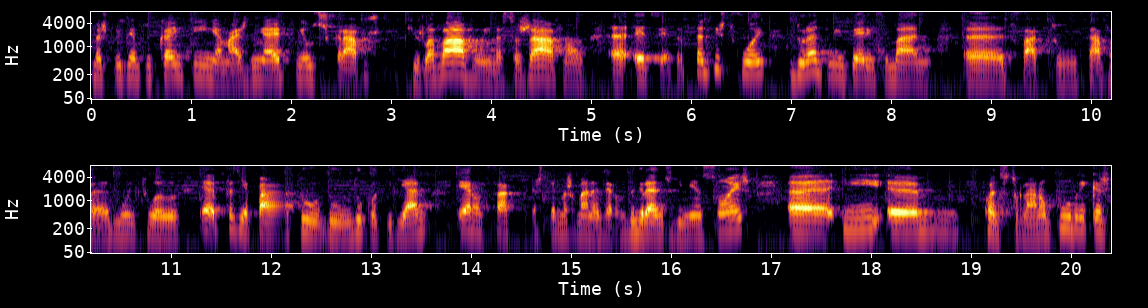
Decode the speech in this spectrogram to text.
mas, por exemplo, quem tinha mais dinheiro tinha os escravos que os lavavam e massajavam, uh, etc. Portanto, isto foi durante o Império Romano, de facto estava muito, fazia parte do, do, do, cotidiano, eram de facto, as termas romanas eram de grandes dimensões e um, quando se tornaram públicas,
